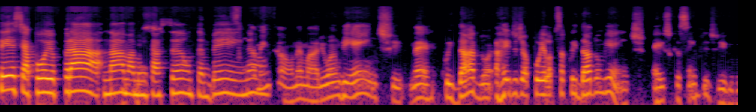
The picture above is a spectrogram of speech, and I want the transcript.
ter esse apoio para na amamentação também, né? Fundamental, né, Mário? O ambiente, né? Cuidar do, a rede de apoio, ela precisa cuidar do ambiente. É isso que eu sempre digo.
